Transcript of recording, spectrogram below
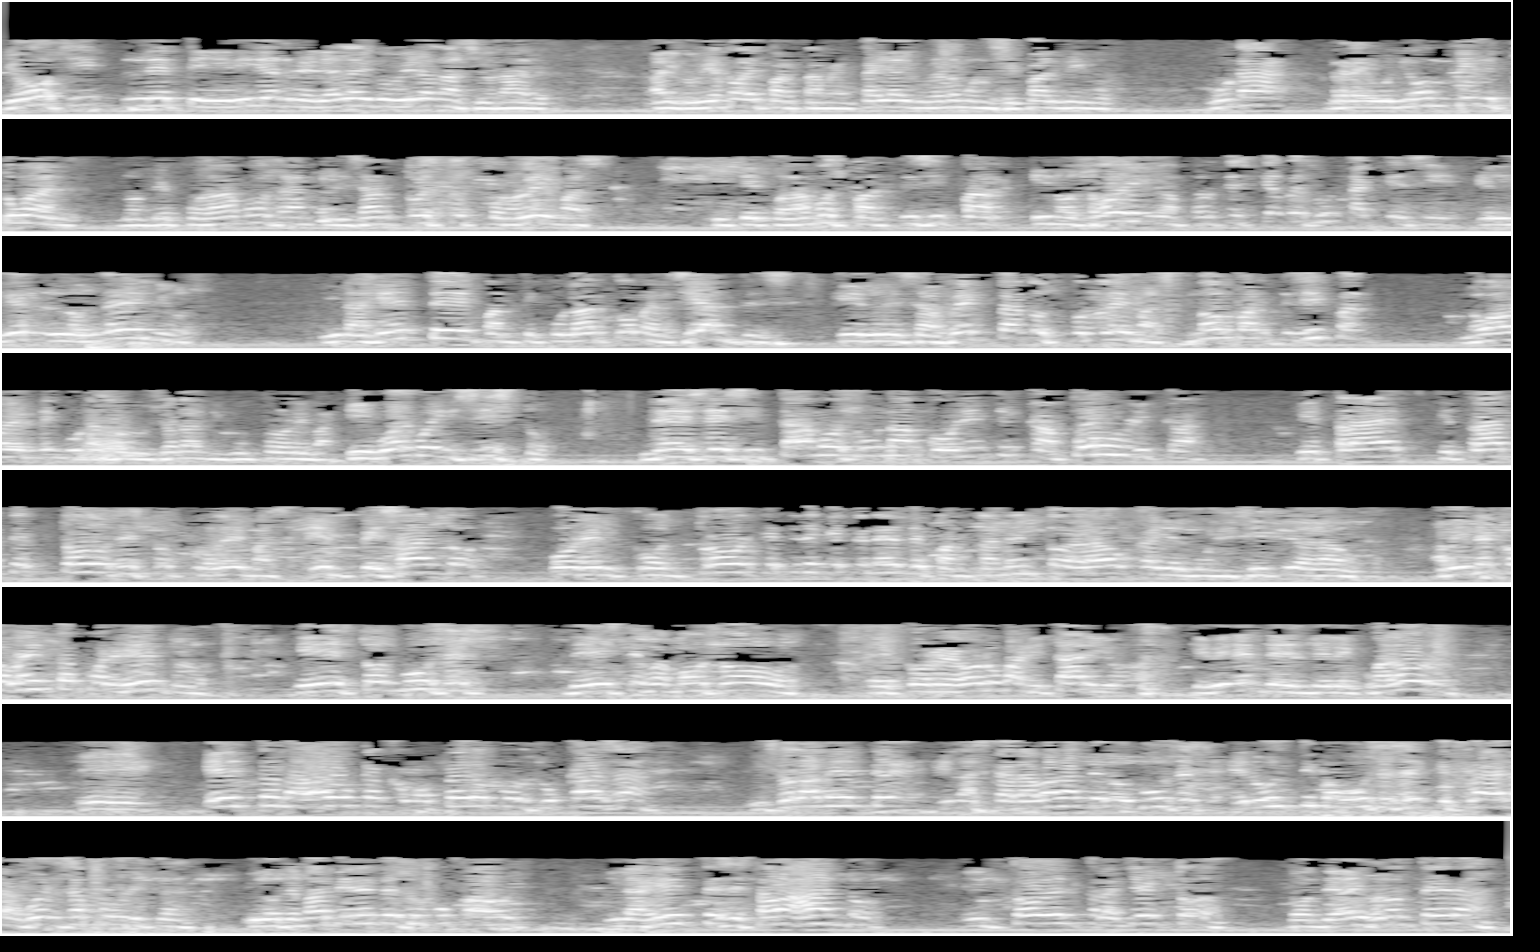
Yo sí le pediría en realidad al gobierno nacional, al gobierno departamental y al gobierno municipal, digo, una reunión virtual donde podamos analizar todos estos problemas y que podamos participar y nos oigan, porque es que resulta que si el, los dueños y la gente en particular comerciantes que les afectan los problemas no participan, no va a haber ninguna solución a ningún problema. Y vuelvo e insisto, necesitamos una política pública que, trate todos estos problemas, empezando por el control que tiene que tener el departamento de Arauca y el municipio de Arauca. A mí me comenta, por ejemplo, que estos buses de este famoso eh, corredor humanitario que vienen desde el Ecuador, eh, entran a Arauca como Pedro por su casa y solamente en las caravanas de los buses, el último bus es el que trae la fuerza pública y los demás vienen desocupados y la gente se está bajando en todo el trayecto donde hay frontera,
